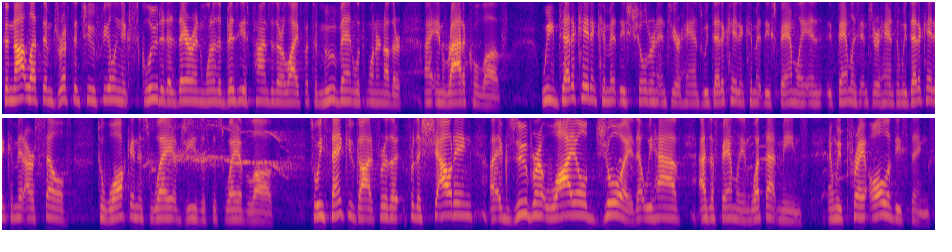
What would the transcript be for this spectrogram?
to not let them drift into feeling excluded as they are in one of the busiest times of their life, but to move in with one another uh, in radical love. We dedicate and commit these children into your hands. We dedicate and commit these family and families into your hands. And we dedicate and commit ourselves to walk in this way of Jesus, this way of love. So we thank you, God, for the, for the shouting, uh, exuberant, wild joy that we have as a family and what that means. And we pray all of these things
